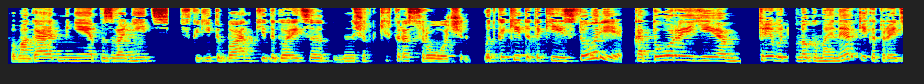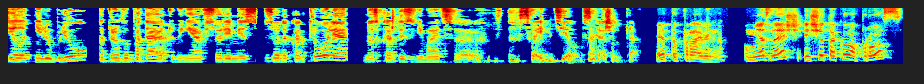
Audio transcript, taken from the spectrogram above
помогает мне позвонить в какие-то банки, договориться насчет каких-то рассрочек. Вот какие-то такие истории, которые требуют много моей энергии, которые я делать не люблю, которые выпадают у меня все время из зоны контроля. У нас каждый занимается своим делом, скажем так. Это правильно. У меня, знаешь, еще такой вопрос.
